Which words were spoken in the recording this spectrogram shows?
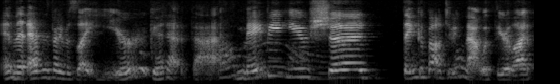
and then everybody was like, "You're good at that. Oh, Maybe you should think about doing that with your life."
